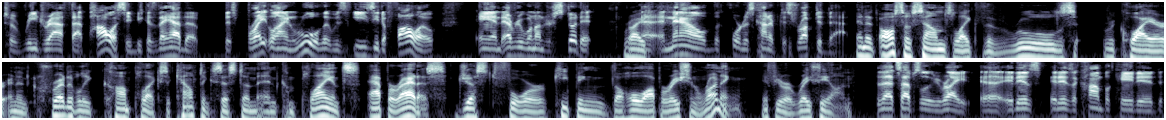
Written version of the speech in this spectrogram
to redraft that policy because they had a this bright line rule that was easy to follow and everyone understood it. Right. And now the court has kind of disrupted that. And it also sounds like the rules require an incredibly complex accounting system and compliance apparatus just for keeping the whole operation running if you're a Raytheon. That's absolutely right. Uh, it is it is a complicated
